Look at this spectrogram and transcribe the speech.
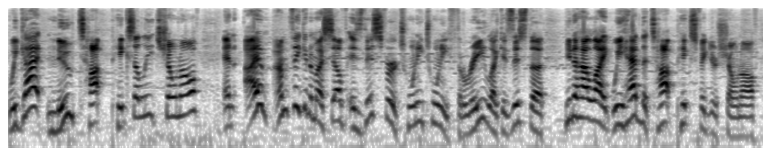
We got new Top Picks Elites shown off, and I'm, I'm thinking to myself, is this for 2023? Like, is this the... You know how, like, we had the Top picks figures shown off,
